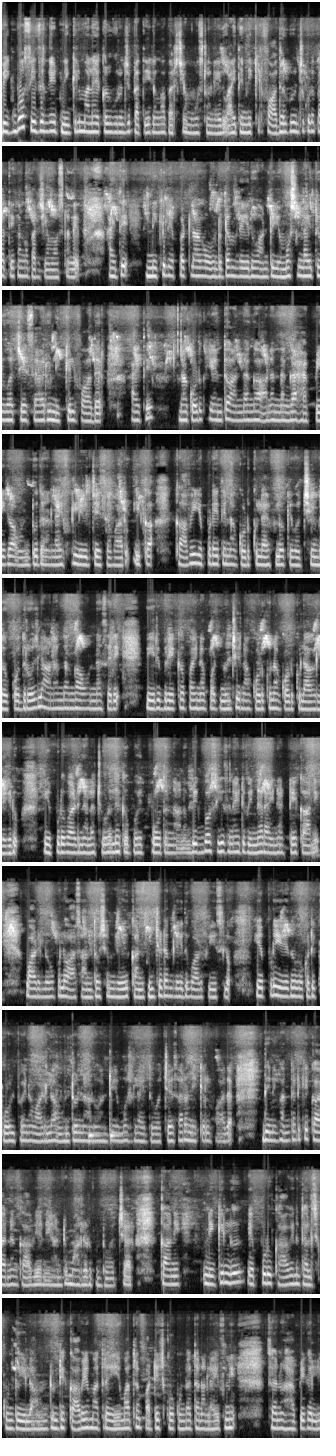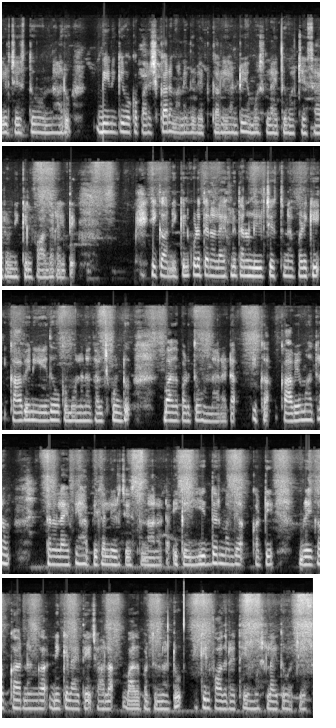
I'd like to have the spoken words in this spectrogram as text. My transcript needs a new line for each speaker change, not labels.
Bigg Boss season eight Nikhil Malayakkal గురించి ప్రత్యేకంగా పరిచయం అవసరం లేదు. అయితే నిఖిల్ ఫాదర్ గురించి కూడా ప్రత్యేకంగా పరిచయం అవసరం లేదు. అయితే నిఖిల్ ఎప్పట్లాగా ఉండటం లేదు అంటూ ఎమోషనల్ అయితే వచ్చేసారు నిఖిల్ ఫాదర్. అయితే నా కొడుకు ఎంతో అందంగా ఆనందంగా హ్యాపీగా ఉంటూ తన లైఫ్ని లీడ్ చేసేవారు. ఇక కావ్య ఎప్పుడైతే నా కొడుకు లైఫ్లోకి వచ్చిందో కొద్ది రోజులు ఆనందంగా ఉన్నా సరే వీరి బ్రేకప్ అయినప్పటి నుంచి నా కొడుకు నా కొడుకు లాగా లేడు. ఎప్పుడు వాడిని అలా చూడలేకపోయి పోతున్నాను Bigg Boss season eight winner అయినట్టే కానీ వాడి లోపల ఆశ సంతోషం లేదు కనిపించడం లేదు వాడి ఫేస్లో ఎప్పుడు ఏదో ఒకటి కోల్పోయిన వాడిలా ఉంటున్నాడు అంటూ ఎమోషనల్ అయితే వచ్చేసారు నిఖిల్ ఫాదర్ దీనికి అంతటికీ కారణం కావ్యని అంటూ మాట్లాడుకుంటూ వచ్చారు. కానీ నిఖిల్ ఎప్పుడు కావ్యను తలుచుకుంటూ ఇలా ఉంటుంటే కావ్య మాత్రం ఏమాత్రం పట్టించుకోకుండా తన లైఫ్ని తను హ్యాపీగా లీడ్ చేస్తూ ఉన్నారు. దీనికి ఒక పరిష్కారం అనేది వెతకాలి అంటూ ఎమోషనల్ అయితే వచ్చేసారు నిఖిల్ ఫాదర్ అయితే. ఇక నిఖిల్ కూడా తన లైఫ్ని తను లీడ్ చేస్తున్నప్పటికీ కావ్యని ఏదో ఒక మూలన తలుచుకుంటూ బాధపడుతూ ఉన్నారట. ఇక కావ్య మాత్రం తన లైఫ్ని హ్యాపీగా లీడ్ చేస్తున్నారట. ఇక ఈ ఇద్దరి మధ్య కట్టి బ్రేకప్ కారణంగా నిఖిల్ అయితే చాలా బాధపడుతున్నట్టు నిఖిల్ ఫాదర్ అయితే ఎమోషనల్ అయితే వచ్చేసారు.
